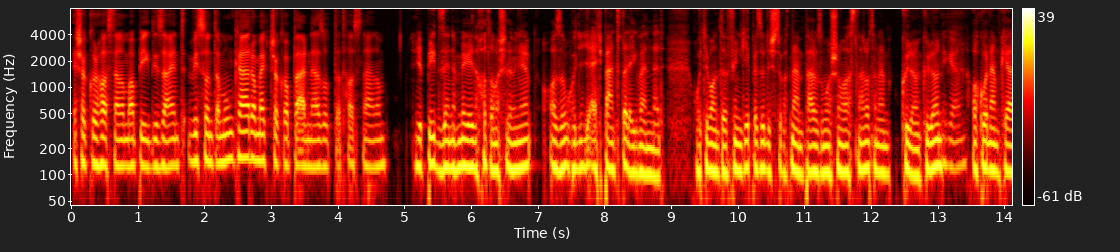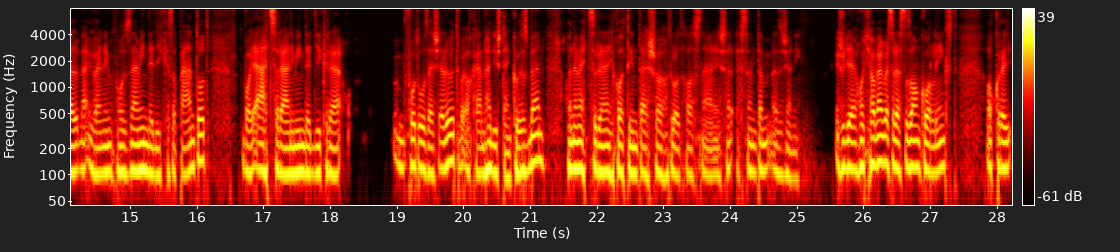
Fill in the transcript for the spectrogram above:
és akkor használom a Peak Design-t, viszont a munkára meg csak a párnázottat használom. A Peak design még egy hatalmas előnye az, hogy ugye egy pántot elég venned. Hogyha van több fényképeződ, és azokat nem párhuzamosan használod, hanem külön-külön, Igen. akkor nem kell megvenni hozzá mindegyikhez a pántot, vagy átszerelni mindegyikre fotózás előtt, vagy akár nagy Isten közben, hanem egyszerűen egy kattintással tudod használni, és szerintem ez zseni. És ugye, hogyha megveszed ezt az Anchor Links-t, akkor egy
